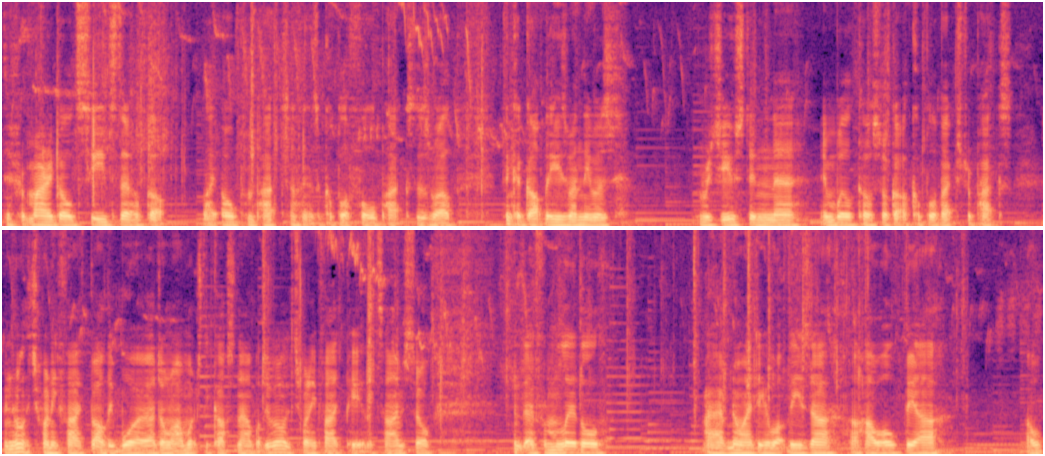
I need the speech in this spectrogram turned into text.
different marigold seeds that I've got like open packs. I think there's a couple of full packs as well. I think I got these when they was reduced in uh, in Wilko, so I've got a couple of extra packs they're only 25 well they were i don't know how much they cost now but they were only 25p at the time so i think they're from lidl. I have no idea what these are or how old they are. Oh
